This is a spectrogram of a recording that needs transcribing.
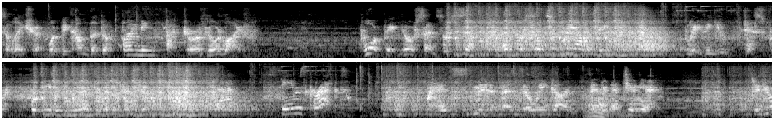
isolation would become the defining factor of your life. Warping your sense of self and your sense of reality. Leaving you desperate for even negative attention. That seems correct. It's Manifesto Week on Internet Junior. Did you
